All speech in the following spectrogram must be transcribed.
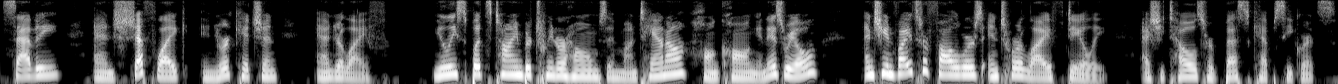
savvy, and chef like in your kitchen and your life. Nealy splits time between her homes in Montana, Hong Kong, and Israel, and she invites her followers into her life daily as she tells her best kept secrets.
